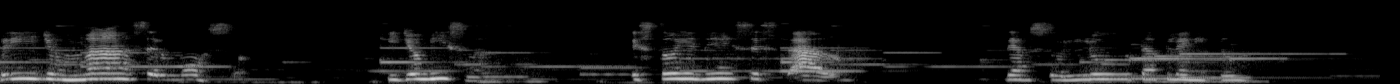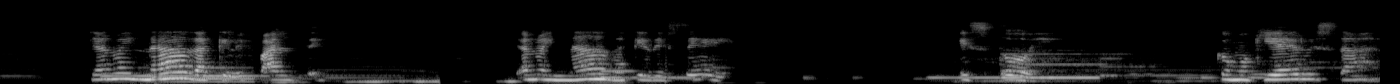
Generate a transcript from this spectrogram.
brillo más hermoso. Y yo misma estoy en ese estado de absoluta plenitud. Ya no hay nada que le falte. Ya no hay nada que desee estoy como quiero estar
